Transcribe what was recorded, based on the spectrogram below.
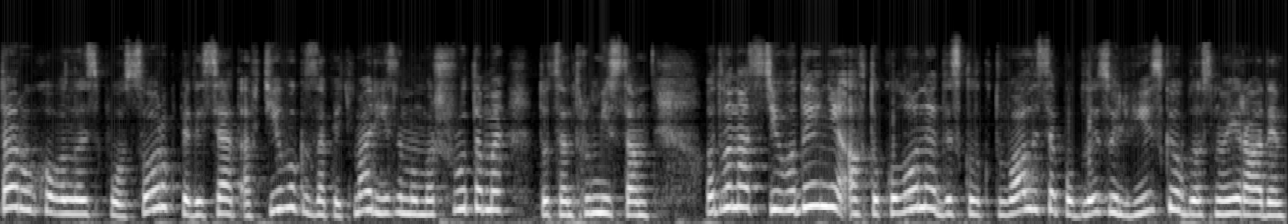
та рухувались по 40-50 автівок за п'ятьма різними маршрутами до центру міста. О 12-й годині автоколони дисколектувалися поблизу Львівської обласної ради.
